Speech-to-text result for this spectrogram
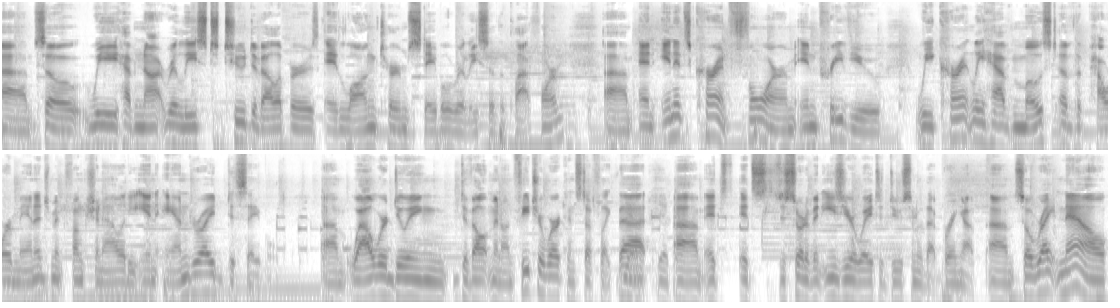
Um, so we have not released to developers a long term stable release of the platform. Um, and in its current form, in preview, we currently have most of the power management functionality in Android disabled. Um, while we're doing development on feature work and stuff like that, um, it's it's just sort of an easier way to do some of that bring up. Um, so right now,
